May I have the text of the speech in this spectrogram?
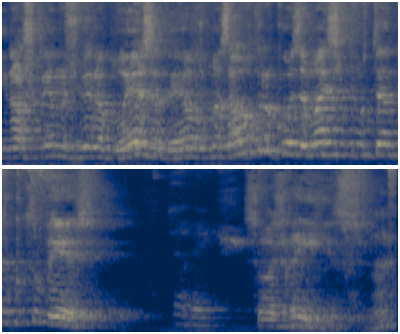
e nós queremos ver a beleza deles, mas há outra coisa mais importante do que tu vês, Vejo. são as raízes, não é?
